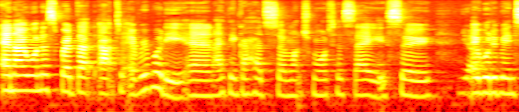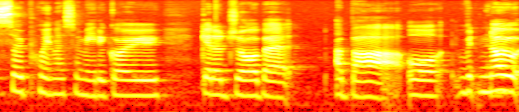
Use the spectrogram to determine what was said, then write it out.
And I want to spread that out to everybody. And I think I had so much more to say. So Yeah. it would have been so pointless for me to go get a job at a bar or no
